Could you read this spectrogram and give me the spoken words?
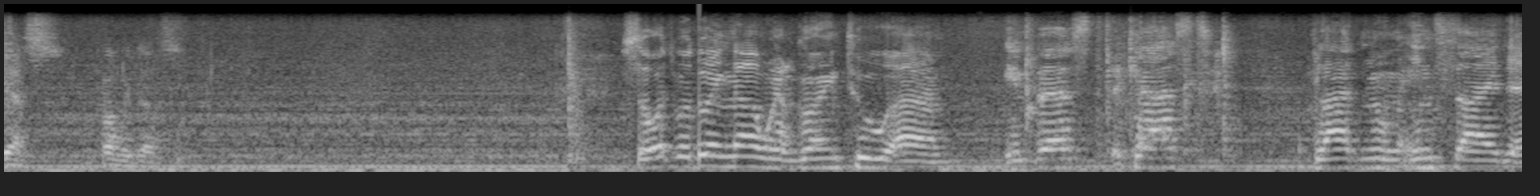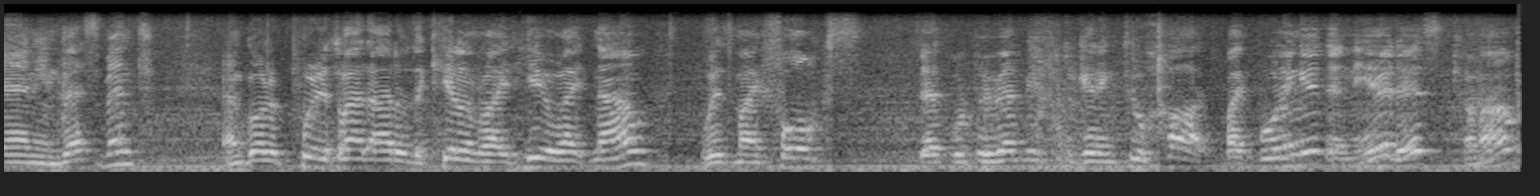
Yes, probably does. So what we're doing now, we're going to um, invest, the cast platinum inside an investment. I'm going to put it right out of the kiln right here, right now, with my forks that will prevent me from getting too hot by pulling it. And here it is, come out.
